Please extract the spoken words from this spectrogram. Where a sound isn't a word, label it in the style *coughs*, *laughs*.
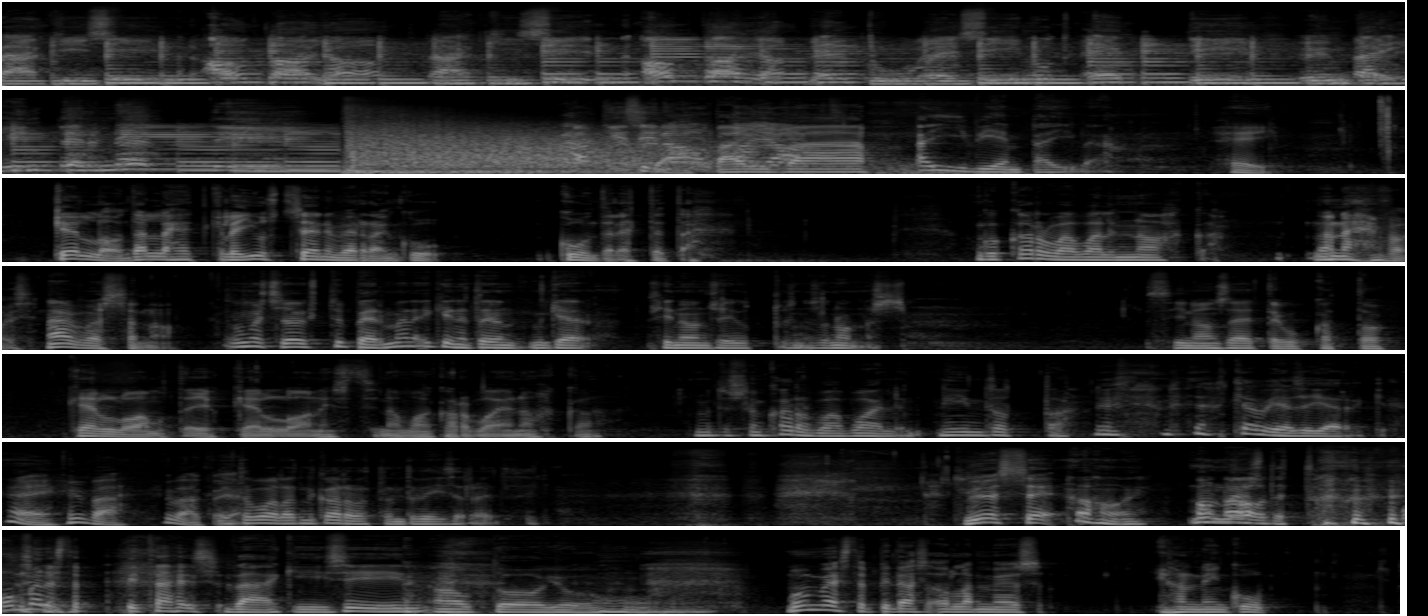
Väkisin auttaa ja väkisin auttaa ja ne tulee sinut etiin ympäri internettiin. Väkisin auttaa ja... Päivää. Päivien päivää. Hei. Kello on tällä hetkellä just sen verran, kun kuuntelet tätä. Onko karvaa vaille nahka? No näin voisi, näin voisi sanoa. Mun mielestä se on yksi typerä. Mä en ikinä tajunnut, mikä siinä on se juttu siinä sanonnassa. Siinä on se, että kun katsoo kelloa, mutta ei ole kelloa, niin sit siinä on vaan karvaa ja nahkaa. Mutta jos on karvaa vaille, niin totta. *laughs* Nyt kävihän se järkeä. Hei, hyvä, hyvä koja. Että voi olla, että ne karvat on viisareita sitten. *laughs* Myös se, Mun on autettu. *laughs* mun mielestä pitäisi, Väkisin auto, joo. mun mielestä pitäisi olla myös ihan niin kuin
